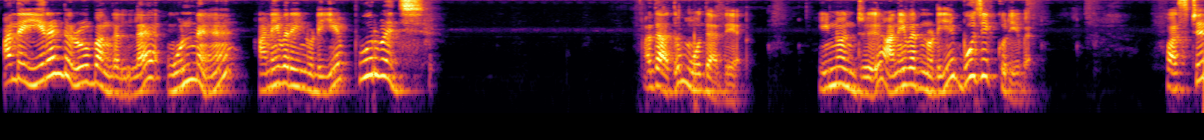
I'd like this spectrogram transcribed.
அந்த இரண்டு ரூபங்களில் ஒன்று அனைவரினுடைய பூர்வஜ் அதாவது மூதாதையர். இன்னொன்று அனைவரனுடைய பூஜைக்குரியவர். ஃபஸ்ட்டு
